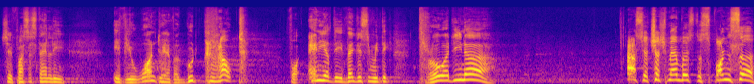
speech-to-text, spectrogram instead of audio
said, Pastor Stanley, if you want to have a good crowd for any of the evangelistic meeting, throw a dinner. Ask your church members to sponsor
